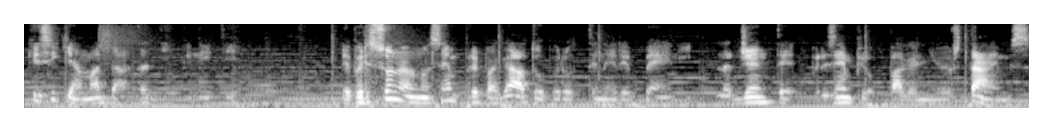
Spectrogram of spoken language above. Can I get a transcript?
che si chiama Data Dignity. Le persone hanno sempre pagato per ottenere beni, la gente per esempio paga il New York Times,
